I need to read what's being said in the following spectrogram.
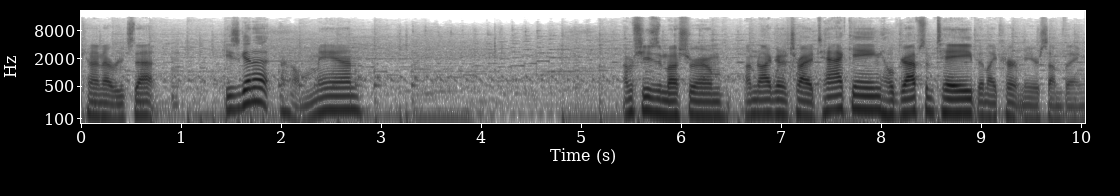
Can I not reach that? He's gonna. Oh man. I'm just using mushroom. I'm not gonna try attacking. He'll grab some tape and like hurt me or something.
